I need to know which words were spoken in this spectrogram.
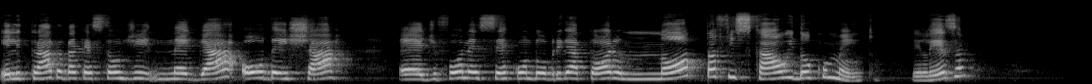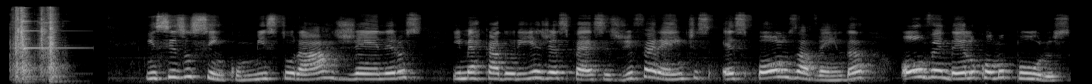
ele trata da questão de negar ou deixar é, de fornecer, quando obrigatório, nota fiscal e documento. Beleza? Inciso 5. Misturar gêneros e mercadorias de espécies diferentes, expô-los à venda ou vendê-lo como puros.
